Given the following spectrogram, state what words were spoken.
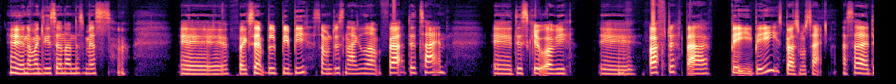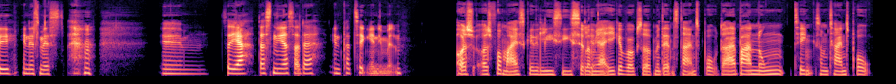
øh, når man lige sender en sms. øh, for eksempel Bibi, som du snakkede om før, det tegn. Øh, det skriver vi øh, ofte bare B-I-B-I, spørgsmålstegn, og så er det en sms. øh, så så ja, der sniger sig da en par ting ind imellem. Også, også for mig skal det lige sige, selvom jeg ikke er vokset op med dansk tegnsprog, der er bare nogle ting, som tegnsprog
